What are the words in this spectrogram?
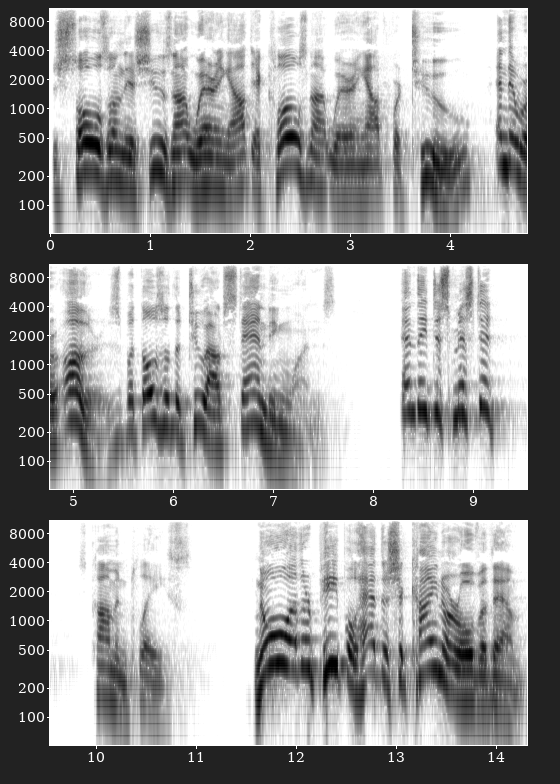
the soles on their shoes not wearing out, their clothes not wearing out for two, and there were others, but those are the two outstanding ones. And they dismissed it. It's commonplace. No other people had the Shekinah over them.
